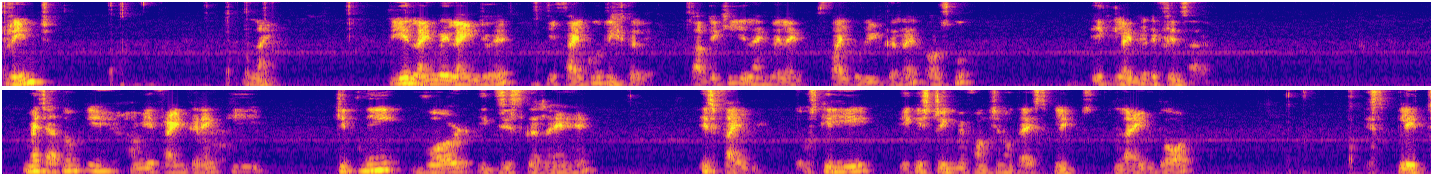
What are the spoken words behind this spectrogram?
प्रिंट लाइन तो ये लाइन बाय लाइन जो है, ये फ़ाइल को रीड कर लेगा। तो आप देखिए, ये लाइन बाय लाइन फ़ाइल को रीड कर रहा है और उसको एक एक लाइन का डिफरेंस आ रहा है। मैं चाहता हूँ कि हम ये फाइंड करें कि कितने वर्ड एग्जिस्ट कर रहे हैं इस फ़ाइल में। तो उसके लिए एक स्ट्रिंग में फ़ंक्शन होता है स्प्लिट लाइन डॉट स्प्लिट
